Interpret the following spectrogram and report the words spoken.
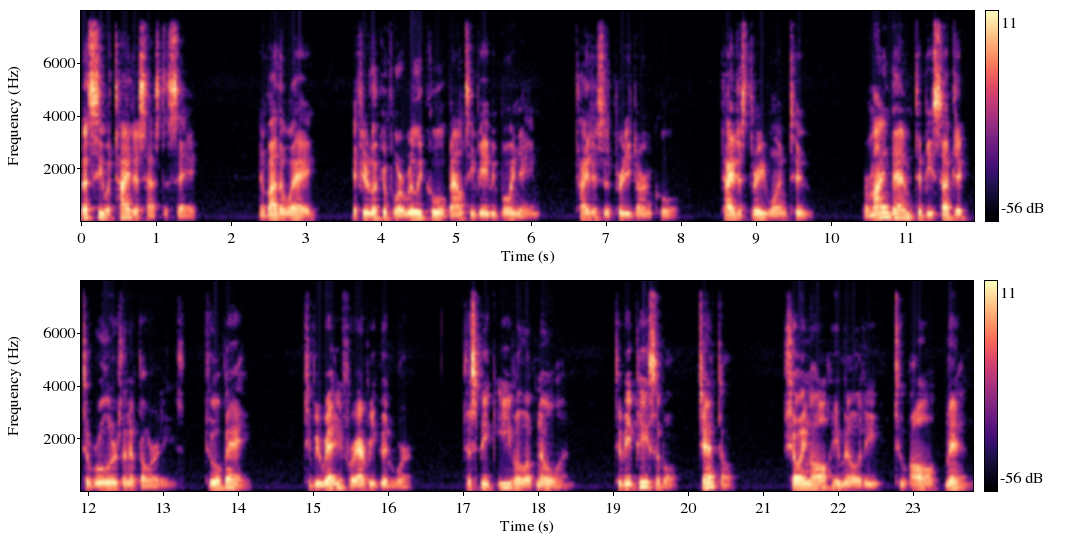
Let's see what Titus has to say. And by the way, if you're looking for a really cool, bouncy baby boy name, Titus is pretty darn cool. Titus 3 1 2. Remind them to be subject to rulers and authorities, to obey, to be ready for every good work to speak evil of no one, to be peaceable, gentle, showing all humility to all men.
